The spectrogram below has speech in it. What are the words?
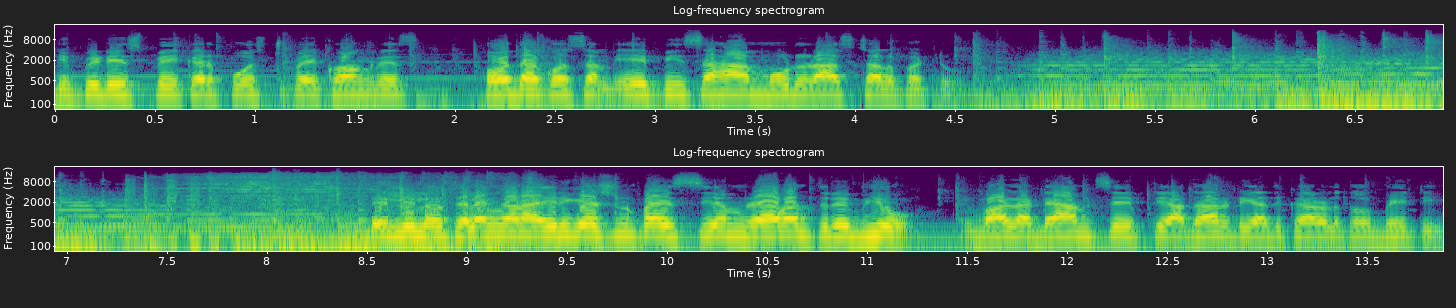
డిప్యూటీ స్పీకర్ పోస్టుపై కాంగ్రెస్ హోదా కోసం ఏపీ సహా మూడు రాష్ట్రాల పట్టు. ఢిల్లీలో తెలంగాణ ఇరిగేషన్పై సీఎం రేవంత్ రివ్యూ. ఇవాళ డ్యామ్ సేఫ్టీ అథారిటీ అధికారులతో భేటీ.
